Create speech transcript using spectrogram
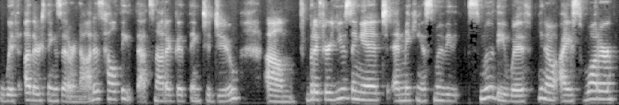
with other things that are not as healthy that's not a good thing to do. Um, but if you're using it and making a smoothie smoothie with you know ice water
